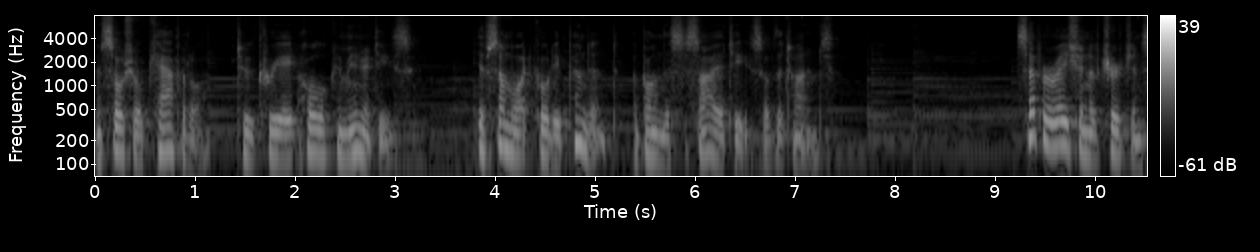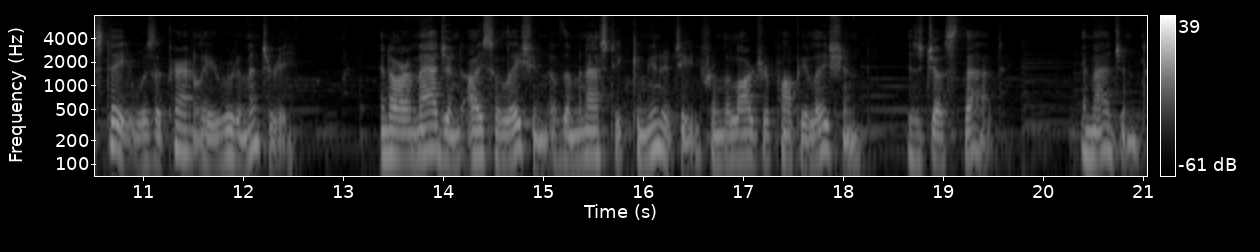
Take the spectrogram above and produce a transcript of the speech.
and social capital to create whole communities, if somewhat codependent upon the societies of the times. Separation of church and state was apparently rudimentary, and our imagined isolation of the monastic community from the larger population is just that imagined.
